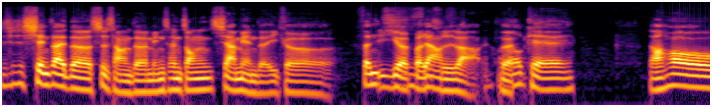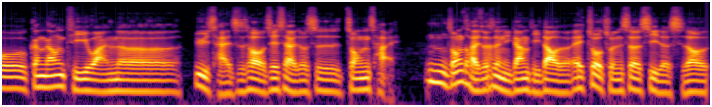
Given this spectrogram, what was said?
就是现在的市场的名称中下面的一个分一个分支啦。对，OK。然后刚刚提完了育彩之后，接下来就是中彩。嗯，中彩就是你刚刚提到的，哎、欸，做纯色系的时候，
